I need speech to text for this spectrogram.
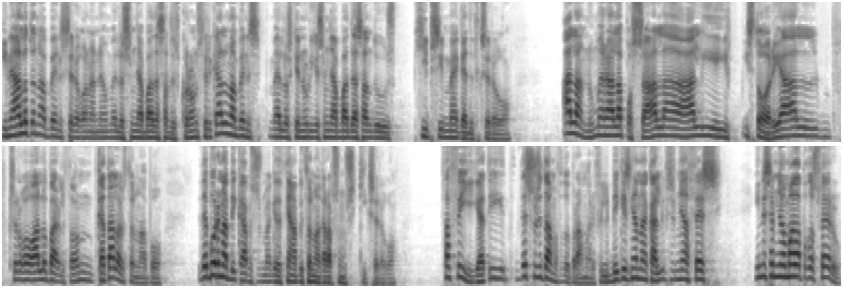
Είναι άλλο το να μπαίνεις, ξέρω εγώ, ένα νέο μέλος σε μια μπάντα σαν τους Crowns, άλλο να μπαίνεις μέλος καινούργιο σε μια μπάντα σαν τους Hipsy Megadeth, ξέρω εγώ. Άλλα νούμερα, άλλα ποσά, άλλα, άλλη ιστορία, άλλο, ξέρω εγώ, άλλο παρελθόν. Κατάλαβες τι θέλω να πω. Δεν μπορεί να μπει κάποιος στους Megadeth και να πει θέλω να γράψω μουσική, ξέρω εγώ. Θα φύγει, γιατί δεν σου ζητάμε αυτό το πράγμα, ρε φίλε. Μπήκες για να καλύψεις μια θέση. Είναι σε μια ομάδα ποδοσφαίρου.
